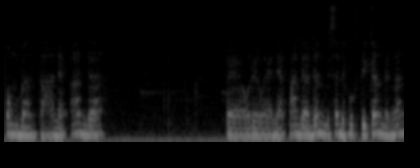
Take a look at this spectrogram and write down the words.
pembantahan yang ada, teori lain yang ada dan bisa dibuktikan dengan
